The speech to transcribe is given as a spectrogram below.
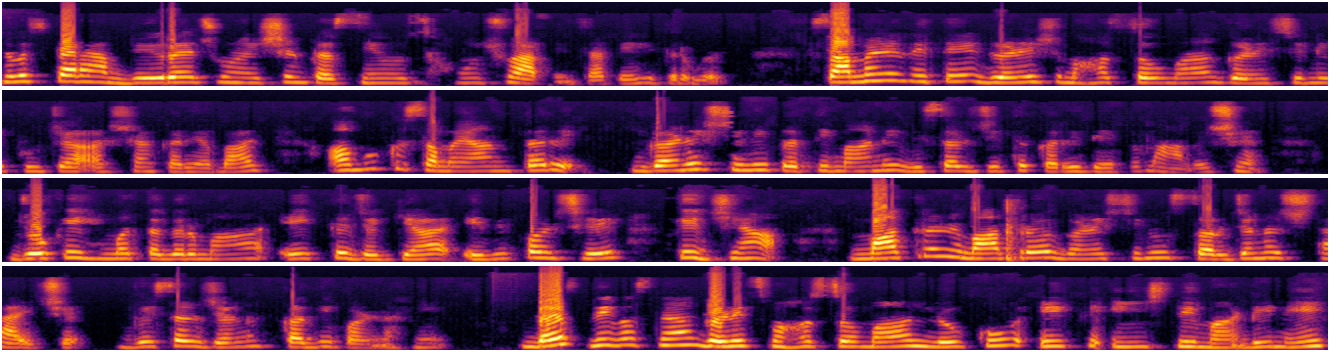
નમસ્કાર, આપ જોઈ રહ્યા છો નેશન પ્લસ ન્યૂઝ. હું છું આપની સાથે હિતરગત સામાન્ય રીતે ગણેશ મહોત્સવમાં ગણેશજીની પૂજા, અર્ચના કર્યા બાદ અમુક સમયાંતરે ગણેશજીની પ્રતિમાને વિસર્જિત કરી દેવામાં આવે છે. જો કે હિંમતનગરમાં એક જગ્યા એવી પણ છે કે જ્યાં માત્ર ને માત્ર ગણેશજીનું સર્જન જ થાય છે. વિસર્જન કદી પણ નહીં. દસ દિવસના ગણેશ મહોત્સવમાં લોકો એક ઇંચથી માંડીને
